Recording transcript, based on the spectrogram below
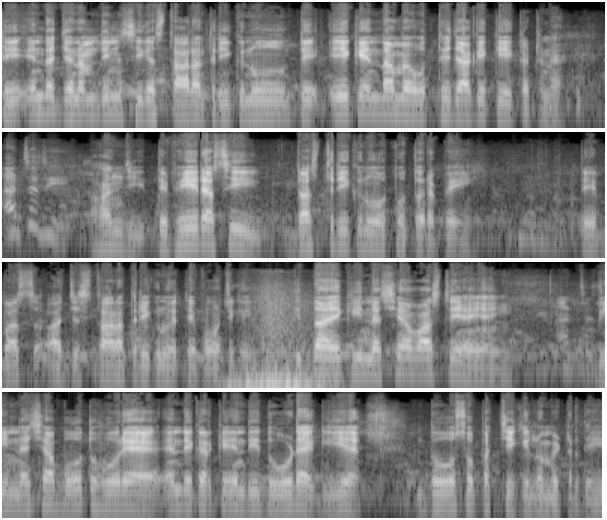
ਤੇ ਇਹਦਾ ਜਨਮ ਦਿਨ ਸੀਗਾ 17 ਤਰੀਕ ਨੂੰ ਤੇ ਇਹ ਕਹਿੰਦਾ ਮੈਂ ਉੱਥੇ ਜਾ ਕੇ ਕੇਕ ਕੱਟਣਾ ਹੈ। ਅੱਛਾ ਜੀ। ਹਾਂਜੀ ਤੇ ਫਿਰ ਅਸੀਂ 10 ਤਰੀਕ ਨੂੰ ਉੱਥੋਂ ਤੁਰ ਪਏ। ਤੇ ਬਸ ਅੱਜ 17 ਤਰੀਕ ਨੂੰ ਇੱਥੇ ਪਹੁੰਚ ਗਏ। ਇਦਾਂ ਹੈ ਕਿ ਨਸ਼ਿਆਂ ਵਾਸਤੇ ਆਏ ਆਂ ਜੀ। ਵੀ ਨਸ਼ਾ ਬਹੁਤ ਹੋ ਰਿਹਾ ਹੈ ਇਹਦੇ ਕਰਕੇ ਇਹਦੀ ਦੌੜ ਹੈਗੀ ਹੈ 225 ਕਿਲੋਮੀਟਰ ਦੀ।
